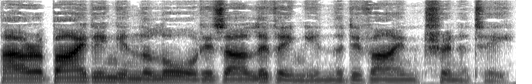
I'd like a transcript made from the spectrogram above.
our abiding in the Lord is our living in the divine Trinity.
